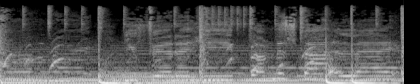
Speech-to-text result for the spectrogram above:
You feel the heat from the spotlight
